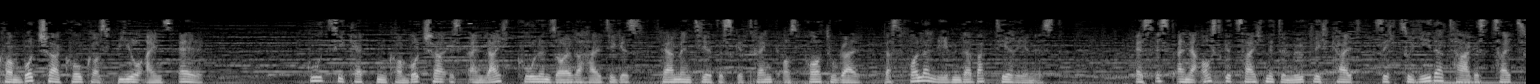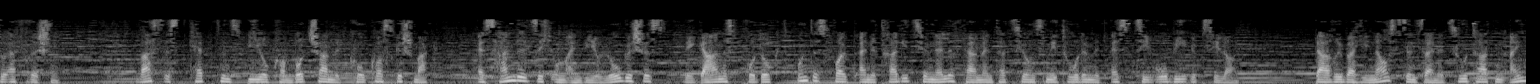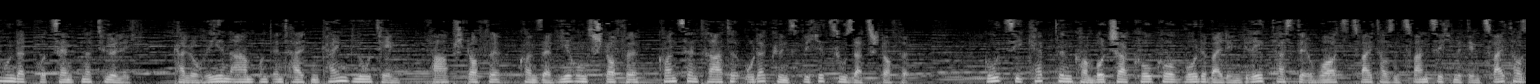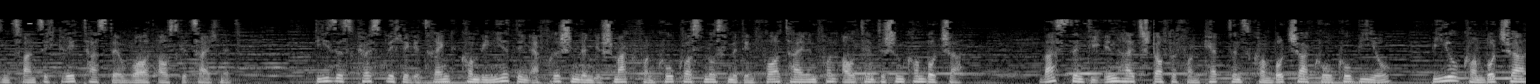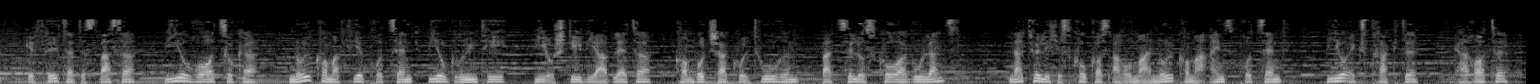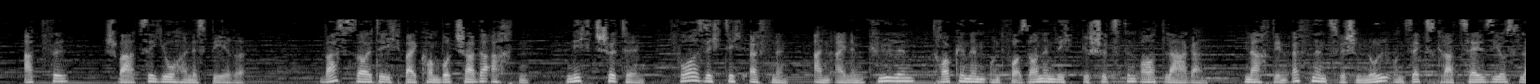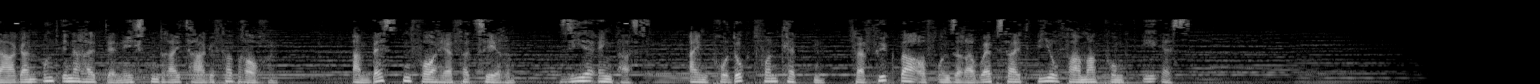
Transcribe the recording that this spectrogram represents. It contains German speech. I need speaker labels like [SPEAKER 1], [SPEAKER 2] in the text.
[SPEAKER 1] Kombucha Kokos Bio 1L. Gucci Captain Kombucha ist ein leicht kohlensäurehaltiges, fermentiertes Getränk aus Portugal, das voller lebender Bakterien ist. Es ist eine ausgezeichnete Möglichkeit, sich zu jeder Tageszeit zu erfrischen. Was ist Captain's Bio Kombucha mit Kokosgeschmack? Es handelt sich um ein biologisches, veganes Produkt und es folgt eine traditionelle Fermentationsmethode mit SCOBY. Darüber hinaus sind seine Zutaten 100% natürlich, kalorienarm und enthalten kein Gluten, Farbstoffe, Konservierungsstoffe, Konzentrate oder künstliche Zusatzstoffe. Gucci Captain Kombucha Coco wurde bei den Great-Taste Awards 2020 mit dem 2020 Great-Taste Award ausgezeichnet. Dieses köstliche Getränk kombiniert den erfrischenden Geschmack von Kokosnuss mit den Vorteilen von authentischem Kombucha. Was sind die Inhaltsstoffe von Captain's Kombucha Coco Bio? Bio Kombucha, gefiltertes Wasser, Bio Rohrzucker, 0,4% Bio Grüntee, Bio Stevia Blätter, Kombucha Kulturen, Bacillus coagulans, natürliches Kokosaroma 0,1%, Bio Extrakte, Karotte, Apfel, schwarze Johannisbeere. Was sollte ich bei Kombucha beachten? Nicht schütteln, vorsichtig öffnen, an einem kühlen, trockenen und vor Sonnenlicht geschützten Ort lagern. Nach dem Öffnen zwischen 0 und 6 Grad Celsius lagern und innerhalb der nächsten drei Tage verbrauchen. Am besten vorher verzehren. Siehe Engpass. Ein Produkt von Captain, verfügbar auf unserer Website biopharma.es.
